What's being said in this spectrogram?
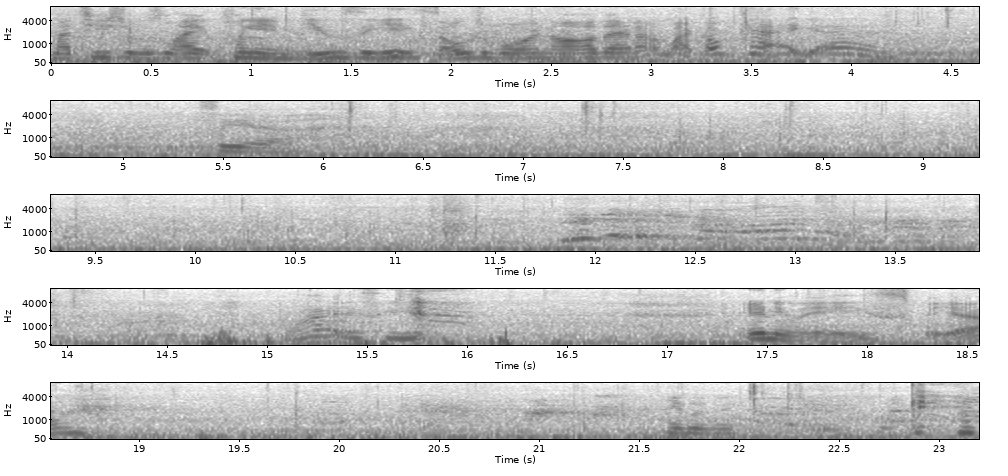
My teacher was like playing music, Soulja Boy and all that. I was like, okay, yeah. So yeah. Anyways, but yeah. Hey, Lily.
